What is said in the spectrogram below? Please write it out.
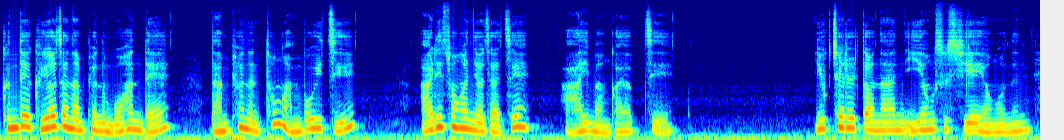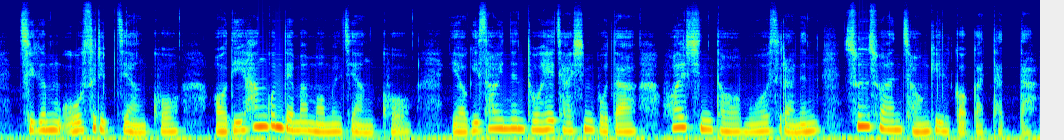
근데 그 여자 남편은 뭐한데? 남편은 통 안 보이지? 아리송한 여자지? 아이만 가엾지. 육체를 떠난 이영수 씨의 영혼은 지금 옷을 입지 않고 어디 한 군데만 머물지 않고 여기 서 있는 도해 자신보다 훨씬 더 무엇을 아는 순수한 정기일 것 같았다.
